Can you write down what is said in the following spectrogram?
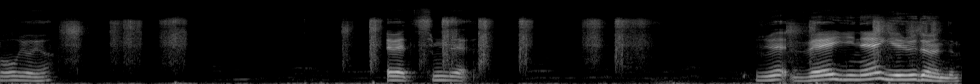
Ne oluyor ya? Evet şimdi ve, ve yine geri döndüm.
